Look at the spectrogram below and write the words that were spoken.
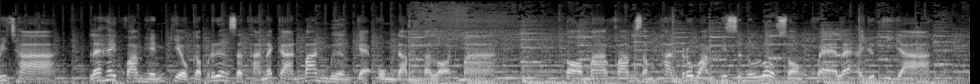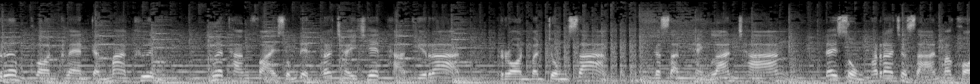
วิชา และให้ความเห็นเกี่ยวกับเรื่องสถานการณ์บ้านเมืองแก่องค์ดำตลอดมา ต่อมาความสัมพันธ์ระหว่างพิษณุโลกสองแควและอยุธยา เริ่มคลอนแคลนกันมากขึ้น เมื่อทางฝ่ายสมเด็จพระชัยเชษฐาธิราช รอนบรรจงสร้าง กษัตริย์แห่งล้านช้าง ได้ส่งพระราชสารมาขอ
